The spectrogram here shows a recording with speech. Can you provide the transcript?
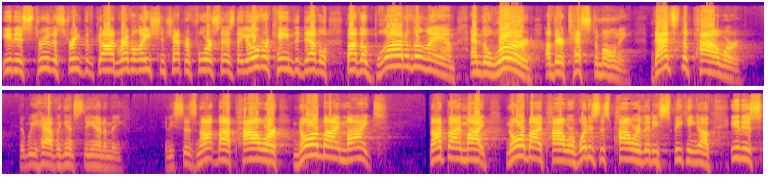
It is through the strength of God. Revelation chapter 4 says they overcame the devil by the blood of the Lamb and the word of their testimony. That's the power that we have against the enemy. And he says, Not by power, nor by might. Not by might, nor by power. What is this power that he's speaking of? It is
